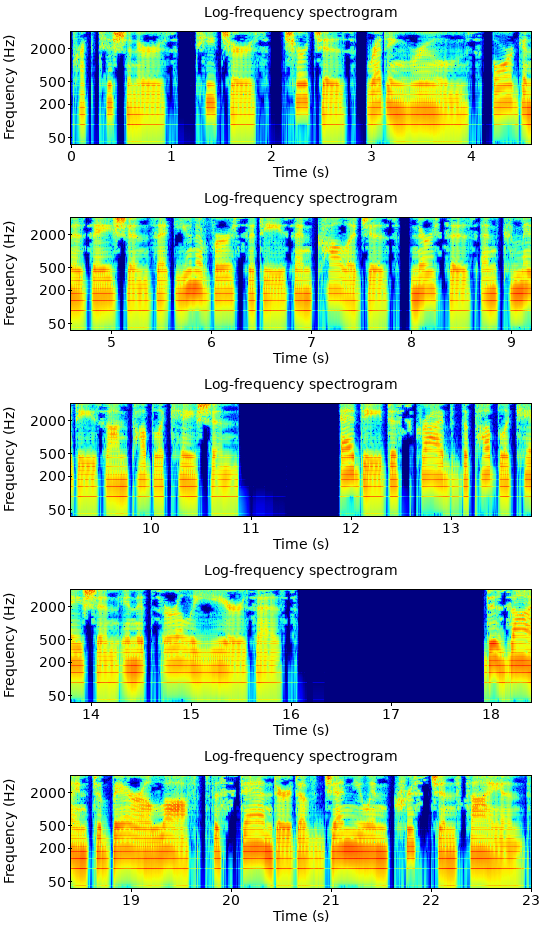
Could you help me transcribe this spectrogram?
practitioners, teachers, churches, reading rooms, organizations at universities and colleges, nurses and committees on publication. Eddy described the publication in its early years as designed to bear aloft the standard of genuine Christian science.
